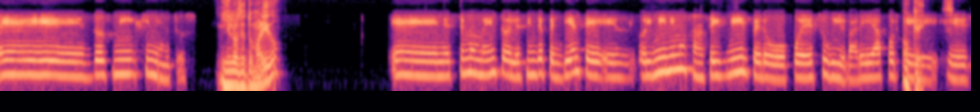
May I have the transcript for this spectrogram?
Eh, 2.500. ¿Y los de tu marido? en este momento él es independiente, el, mínimo son seis mil, pero puede subir, varía porque es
